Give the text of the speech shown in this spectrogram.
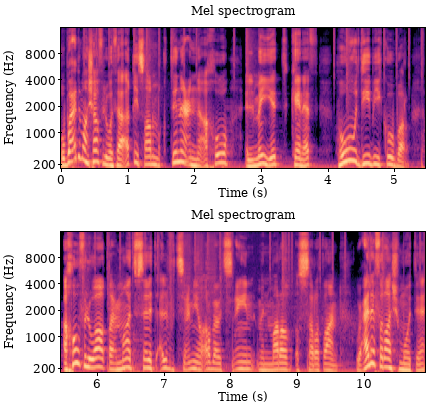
وبعد ما شاف الوثائقي صار مقتنع أن أخوه الميت كينيث هو دي بي كوبر. أخوه في الواقع مات في سنة 1994 من مرض السرطان. وعلى فراش موته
